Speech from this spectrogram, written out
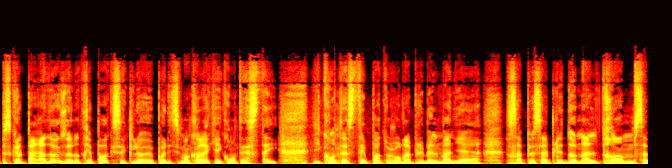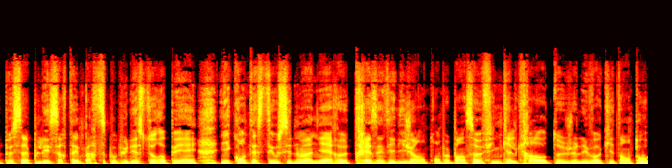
parce que le paradoxe de notre époque, c'est que le politiquement correct est contesté. Il est contesté pas toujours de la plus belle manière. Ça peut s'appeler Donald Trump, ça peut s'appeler certains partis populistes européens. Il est contesté aussi de manière euh, très intelligente. On peut penser à Finkelkraut, je l'évoquais tantôt,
